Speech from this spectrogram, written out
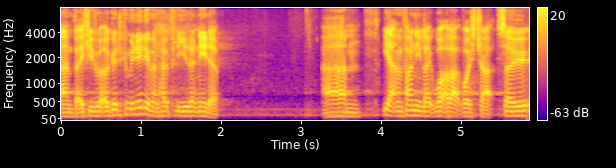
Um, but if you've got a good community, then hopefully you don't need it. Um, yeah, and finally, like, what about voice chat? So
